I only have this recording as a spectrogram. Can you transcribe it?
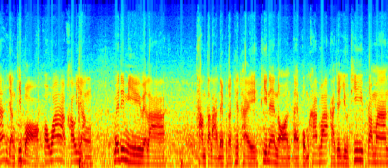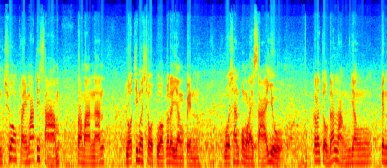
นะ อย่างที่บอก เพราะว่าเขายังไม่ได้มีเวลาทำตลาดในประเทศไทยที่แน่นอน แต่ผมคาดว่าอาจจะอยู่ที่ประมาณช่วงไตรมาสที่ 3 ประมาณนั้นรถที่มาโชว์ตัวก็เลยยังเป็นเวอร์ชันพวงมาลัยซ้ายอยู่ กระจกด้านหลังยังเป็น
